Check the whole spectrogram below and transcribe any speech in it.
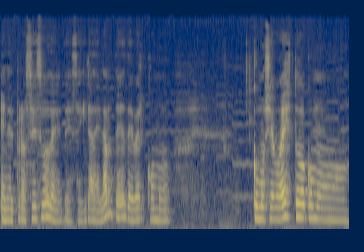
el proceso de seguir adelante, de ver cómo cómo llevo esto, cómo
